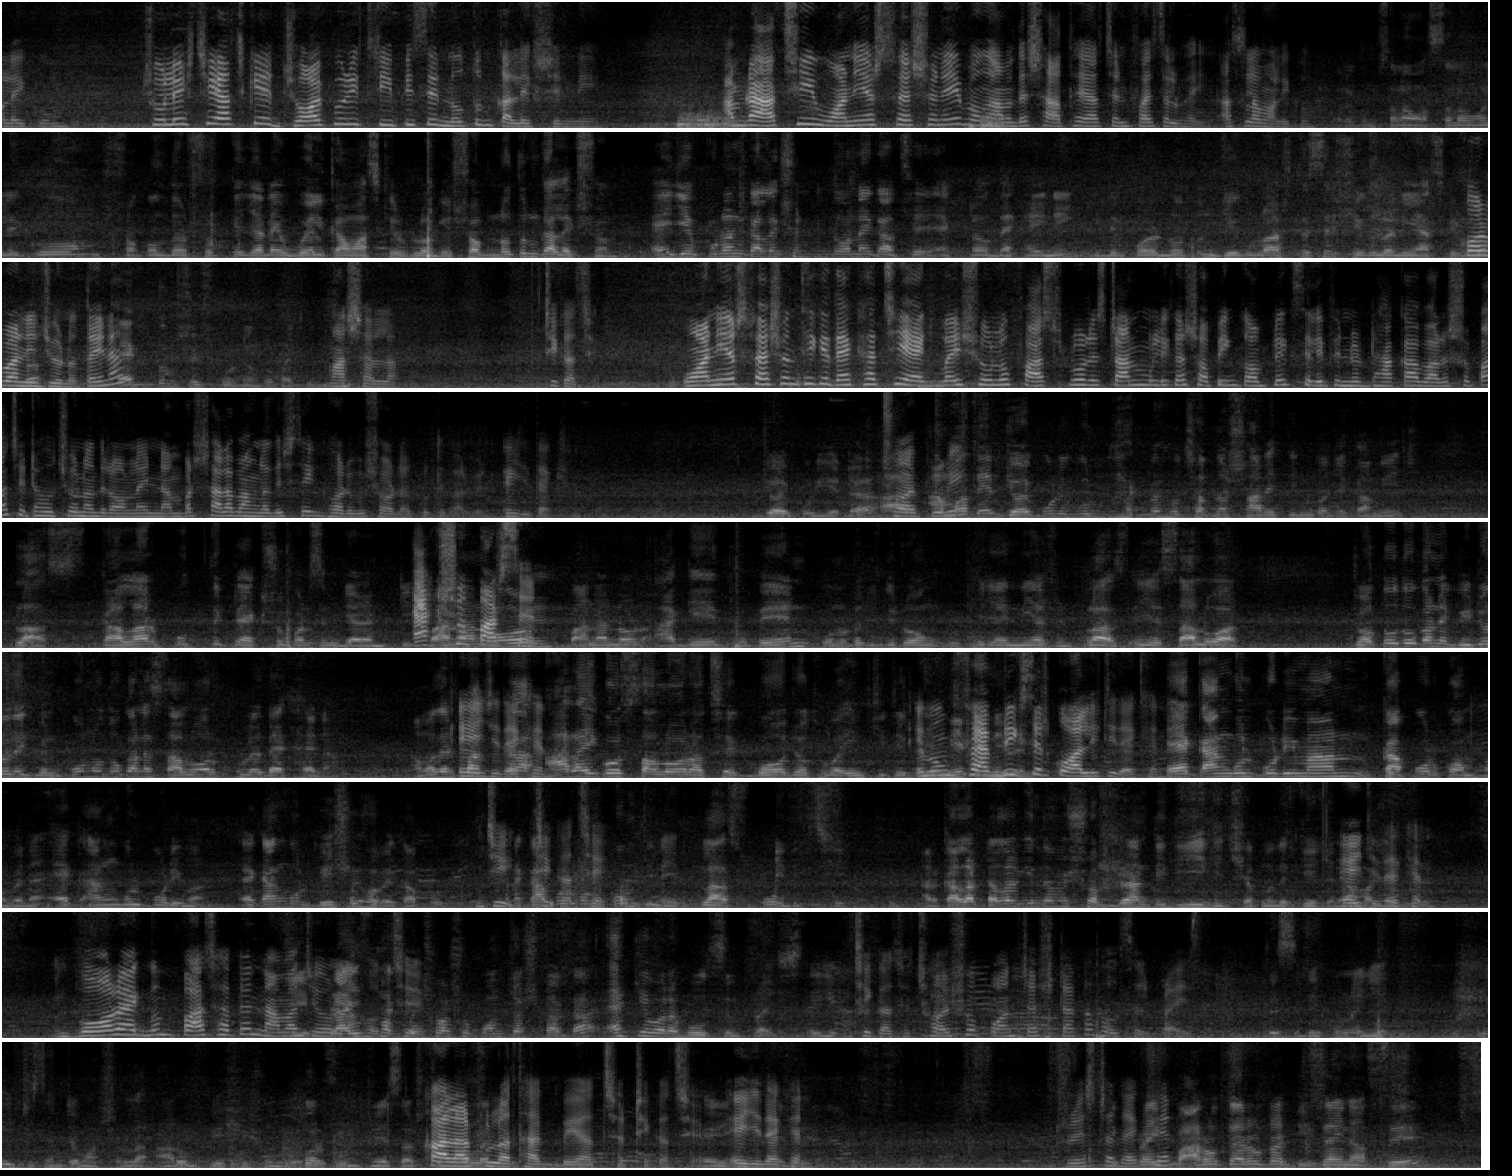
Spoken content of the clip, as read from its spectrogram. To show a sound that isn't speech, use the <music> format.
আলাইকুম। চলে এসেছি আজকে জয়পুরি থ্রি পিসের নতুন কালেকশন নিয়ে। আমরা আছি ওয়ান ইয়ার ফ্যাশনে এবং আমাদের সাথে আছেন ফয়সাল ভাই। আসসালামু আলাইকুম। ওয়ালাইকুম সালাম আসসালামু আলাইকুম। সকল দর্শককে জানাই ওয়েলকাম আজকের ব্লগে সব নতুন কালেকশন এই যে পুরান কালেকশন কিন্তু অনেক আছে একটাও দেখাই নেই। ঈদের পরে নতুন যেগুলো আসতেছে সেগুলো নিয়ে আজকে কোরবানির জন্য তাই না? একদম শেষ পর্যন্ত থাকবে মাশাল্লাহ ঠিক আছে। ওয়ান ইয়ার্স ফ্যাশন থেকে দেখাচ্ছি এক বাই ষোলো first floor Star Mallika Shopping Complex Elephant Road Dhaka বারোশো পাঁচ। এটা হচ্ছে ওনাদের অনলাইন নাম্বার সারা বাংলাদেশ থেকে ঘরে বসে অর্ডার করতে পারবেন। এই যে দেখেন। জয়পুরি এটা। আমাদের জয়পুরি। গুলো থাকবে হচ্ছে আপনার সাড়ে তিন গজে কামিজ। প্লাস কালার প্রত্যেকটা একশো পার্সেন্ট গ্যারান্টি 100% বানানোর আগে ধোবেন কোনোটা যদি রং উঠে যায় নিয়ে আসবেন। প্লাস এই যে সালোয়ার যত দোকানে ভিডিও দেখবেন কোন দোকানে সালোয়ার খুলে দেখায় না। আমাদের এই যে দেখেন। আড়াই গজ সালোয়ার আছে গজ অথবা ইঞ্চিতে এবং ফ্যাব্রিক্স এর কোয়ালিটি দেখেন। এক আঙ্গুল পরিমাণ কাপড় কম হবে না এক আঙ্গুল পরিমাণ। এক আঙ্গুল বেশি হবে কাপড়। জি মানে ঠিক আছে। কমতি নেই প্লাস ওই দিচ্ছি। আর কালার টালার কিন্তু আমি সব গ্যারান্টি দিয়েই দিচ্ছি আপনাদেরকে এই যে এই যে দেখেন বড় একদম পাঁচ হাতের নামাজে ওরা হচ্ছে। থাকবে 650 টাকা একেবারে হোলসেল প্রাইস ঠিক আছে ছয়শো পঞ্চাশ টাকা হোলসেল প্রাইস দেখুন এই যে। এই ডিজাইনটা মাশাআল্লাহ আরও বেশি সুন্দর। কালারফুল ড্রেস আছে কালারফুলা থাকবে আচ্ছা ঠিক আছে। এই, যে দেখেন। ড্রেসটা দেখেন। 12 13টা ডিজাইন আছে।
